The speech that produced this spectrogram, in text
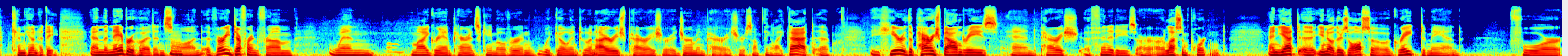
community and the neighborhood and so on. Uh, very different from when my grandparents came over and would go into an Irish parish or a German parish or something like that. Uh, here, the parish boundaries and parish affinities are, are less important. And yet, uh, you know, there's also a great demand for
